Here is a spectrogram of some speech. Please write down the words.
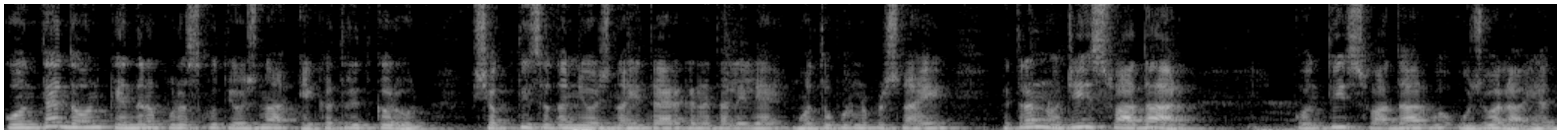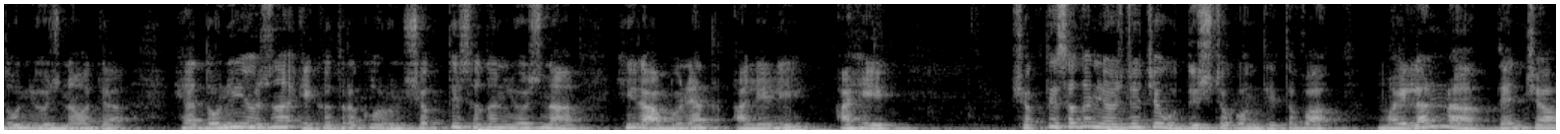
कोणत्या दोन केंद्र पुरस्कृत योजना एकत्रित करून शक्ती सदन योजना ही तयार करण्यात आलेली आहे? महत्त्वपूर्ण प्रश्न आहे. मित्रांनो जी स्वाधार कोणती स्वाधार व उज्ज्वला ह्या दोन योजना होत्या. ह्या दोन्ही योजना एकत्र करून शक्ती सदन योजना ही राबवण्यात आलेली आहे. शक्ती सदन योजनेचे उद्दिष्ट कोणते? तर पहा महिलांना त्यांच्या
